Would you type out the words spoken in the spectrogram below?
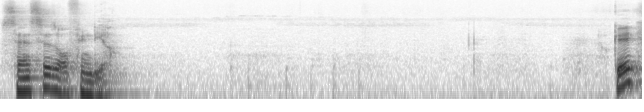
Census of India. Okay?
